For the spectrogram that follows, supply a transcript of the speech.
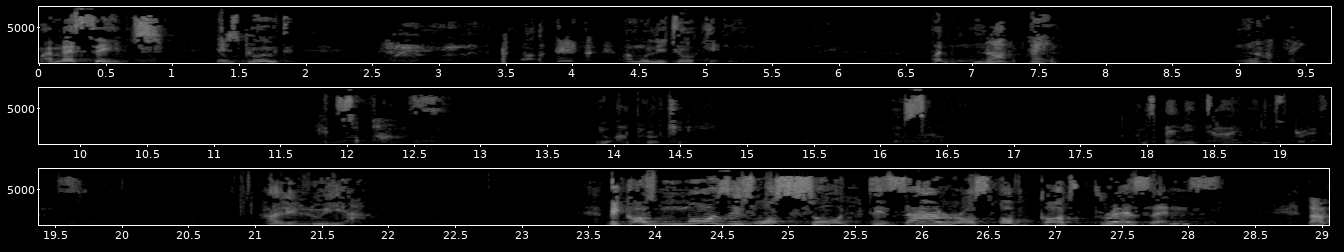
my message is good. I'm only joking. But nothing, nothing can surpass you approaching Him yourself and spending time in His presence. Hallelujah. Because Moses was so desirous of God's presence that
